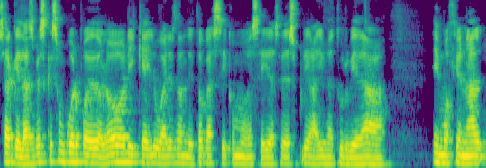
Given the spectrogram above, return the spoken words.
o sea, que las ves que es un cuerpo de dolor y que hay lugares donde tocas así como enseguida se despliega hay una turbiedad emocional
